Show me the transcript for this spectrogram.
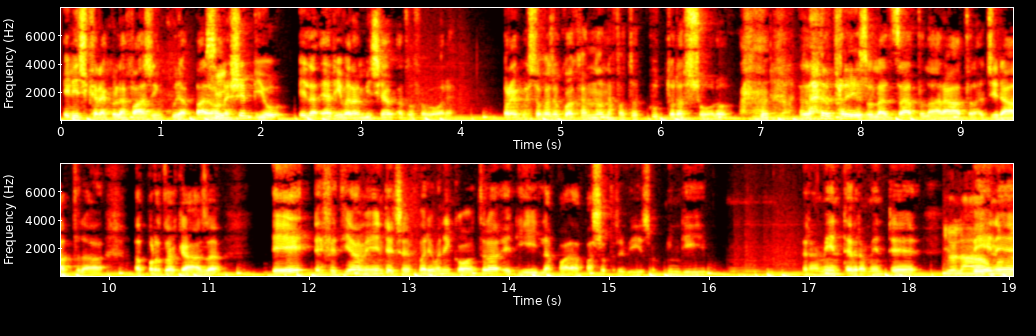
e lì si crea quella fase in cui la palla sì. non esce più e, la, e arriva la mischia a tuo favore. Però in questa cosa qua Cannon ha fatto tutto da solo, esatto. l'ha preso, l'ha alzato, l'ha arato, l'ha girato, l'ha, l'ha portato a casa e effettivamente cioè, poi arriva Nicotra e lì la palla passa a Treviso, quindi mh, veramente, veramente Io l'ho bene.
